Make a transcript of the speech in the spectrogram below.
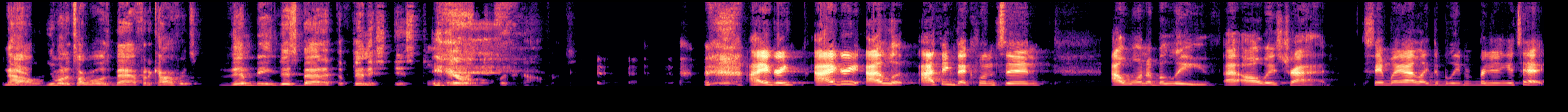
now yeah. you want to talk about what's bad for the conference. Them being this bad at the finish is terrible for the conference. I agree. I agree. I look, I think that Clemson, I want to believe. I always tried. Same way I like to believe in Virginia Tech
